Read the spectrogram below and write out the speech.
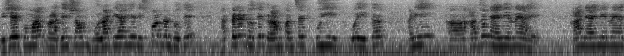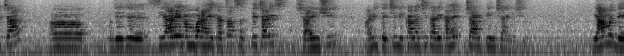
विजय कुमार राधेश्याम भोलाटिया हे रिस्पॉन्डंट होते ॲपेलंट होते ग्रामपंचायत कुही व इतर. आणि हा जो न्यायनिर्णय आहे हा न्यायनिर्णयाच्या म्हणजे जे सी आर ए नंबर आहे त्याचा सत्तेचाळीस शहाऐंशी आणि त्याची निकालाची तारीख आहे चार तीन शहाऐंशी. यामध्ये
